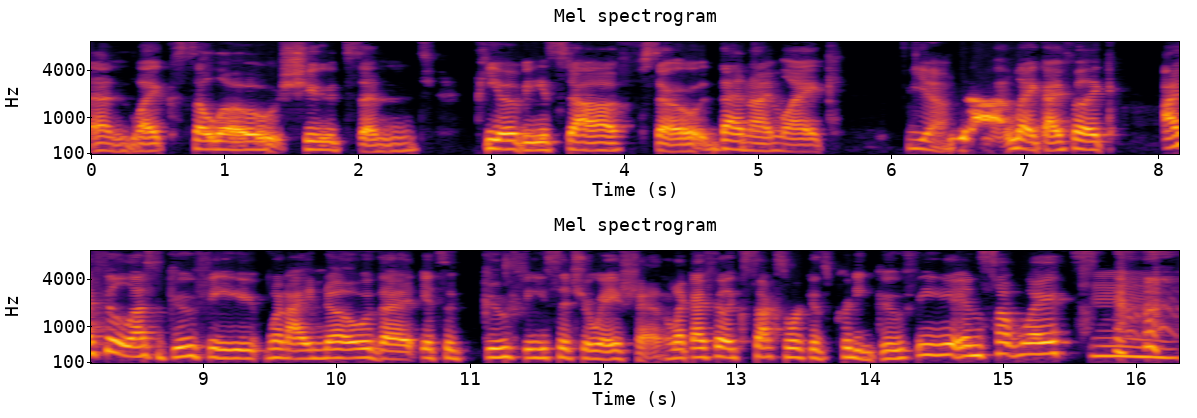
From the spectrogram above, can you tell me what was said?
and like solo shoots and POV stuff. So then I'm like, yeah. yeah, like I feel like I feel less goofy when I know that it's a goofy situation. Like I feel like sex work is pretty goofy in some ways. Mm.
